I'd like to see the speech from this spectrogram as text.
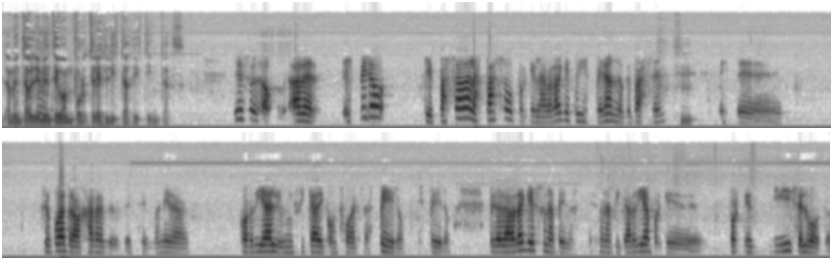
Lamentablemente van por tres listas distintas. Eso, a ver, espero que pasada las paso, porque la verdad que estoy esperando que pasen, hmm. este, se pueda trabajar de, de, manera cordial, unificada y con fuerza. Espero, espero. Pero la verdad que es una pena, es una picardía porque porque divide el voto.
